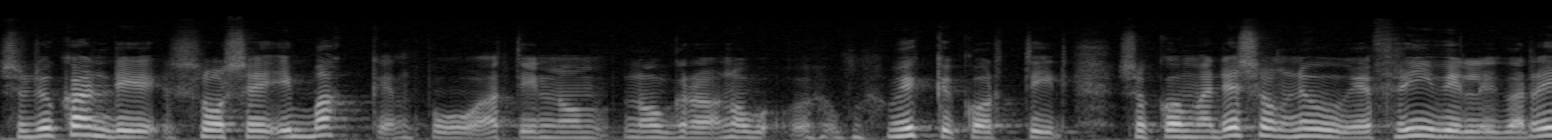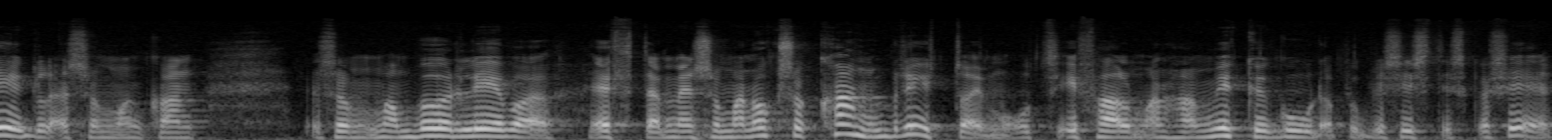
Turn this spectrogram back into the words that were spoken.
så då kan de slå sig i backen på att inom några, några mycket kort tid så kommer det som nu är frivilliga regler som man kan som man bör leva efter men som man också kan bryta emot ifall man har mycket goda publicistiska skäl.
